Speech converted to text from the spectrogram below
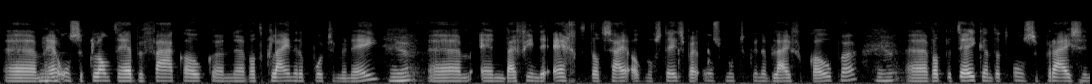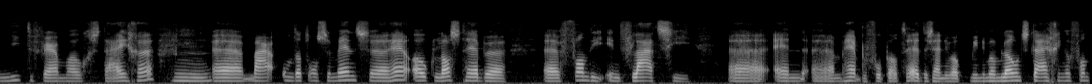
Hè, onze klanten hebben vaak ook een wat kleinere portemonnee. Ja. en wij vinden echt dat zij ook nog steeds bij ons moeten kunnen blijven kopen. Ja. Uh, wat betekent dat onze prijzen niet te ver mogen stijgen. Mm. Uh, maar omdat onze mensen hè, ook last hebben van die inflatie. Uh, en um, hè, bijvoorbeeld, hè, er zijn nu ook minimumloonstijgingen van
